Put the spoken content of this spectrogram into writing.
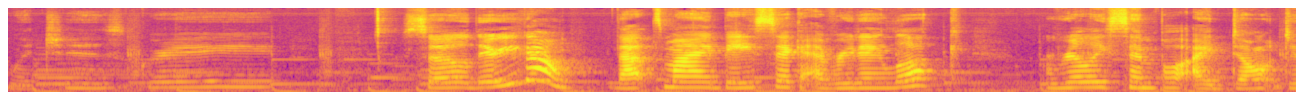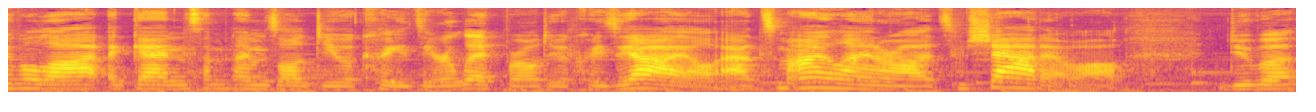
which is great. So there you go. That's my basic everyday look. Really simple. I don't do a lot. Again, sometimes I'll do a crazier lip or I'll do a crazy eye. I'll add some eyeliner, I'll add some shadow, I'll do a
